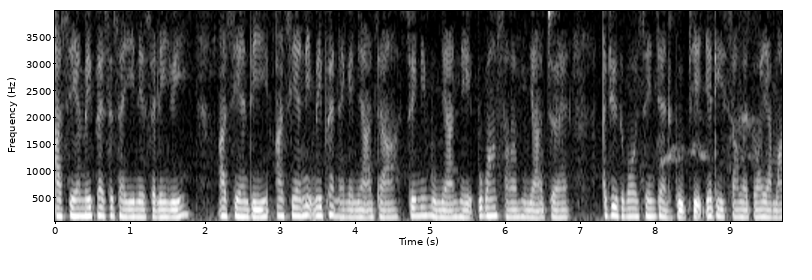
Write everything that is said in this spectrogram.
အာဆီယံမိဖက်ဆက်ဆံရေးနှင့်ဆက်လင်း၍ အာဆီယံသည်အာဆီယံနှင့်မိဖက်နိုင်ငံများအကြားဆွေးနွေးမှုများနှင့်ပူးပေါင်းဆောင်ရွက်မှုများအတွက်အပြုသဘောစင်းကြံတစ်ခုဖြစ်ရည်တည်ဆောင်ရွက်သွားရမှာ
